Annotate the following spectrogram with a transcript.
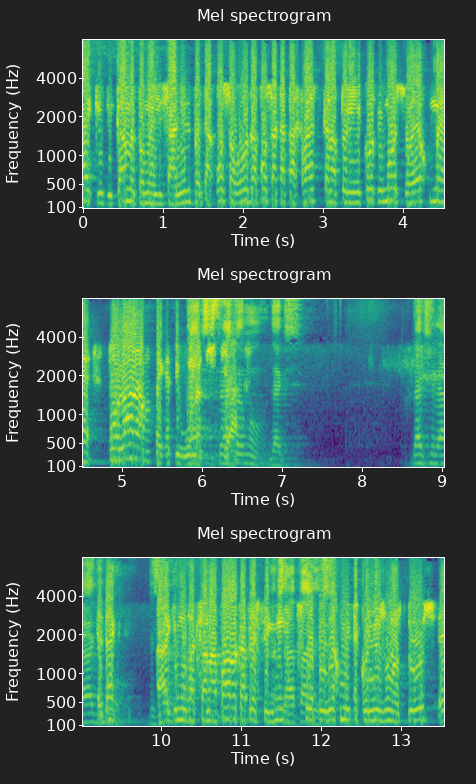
ΑΕΚ ειδικά με το Μελισανίδη 580 πόσα καταχράστηκαν από το ελληνικό δημόσιο. Έχουμε πολλά να για τη γούνα Εντάξει, τους στρατό πια. μου. Εντάξει. Εντάξει, φιλαράκι Εντάξει, μου. Πιστεύω- Άκη μου θα ξαναπάρω κάποια στιγμή, Θα ξαναπάρεις. επειδή έχουμε και κολλούς γνωστούς. Ε,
